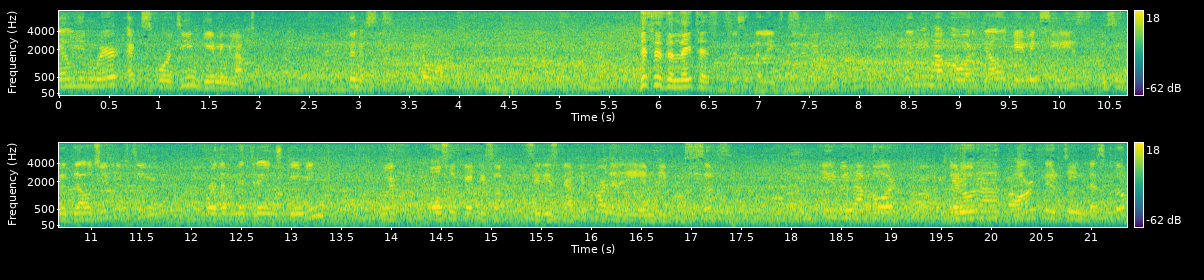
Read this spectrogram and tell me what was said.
Alienware X14 gaming laptop. Thinnest in the world. This is the latest. This is the latest. Then we have our Dell gaming series. This is the Dell G15 for the mid-range gaming with also 30 series graphic card and AMD processors. Here we have our Aurora R13 desktop.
